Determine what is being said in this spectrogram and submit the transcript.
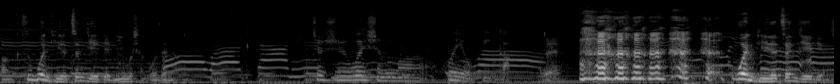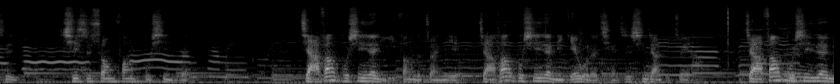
方。可是问题的症结点，你有没有想过在哪里？就是为什么会有比稿？对，问题的症结点是，其实双方不信任，甲方不信任乙方的专业，甲方不信任你给我的钱是性价比最好，甲方不信任，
